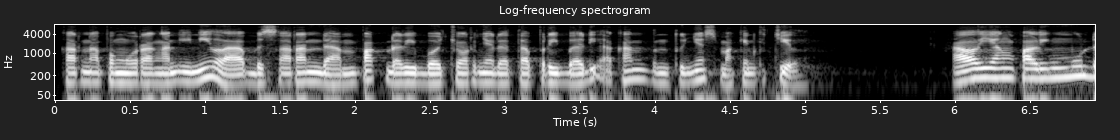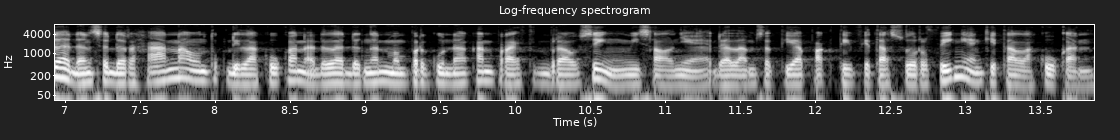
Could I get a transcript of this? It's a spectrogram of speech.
karena pengurangan inilah besaran dampak dari bocornya data pribadi akan tentunya semakin kecil. Hal yang paling mudah dan sederhana untuk dilakukan adalah dengan mempergunakan private browsing misalnya dalam setiap aktivitas surfing yang kita lakukan.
